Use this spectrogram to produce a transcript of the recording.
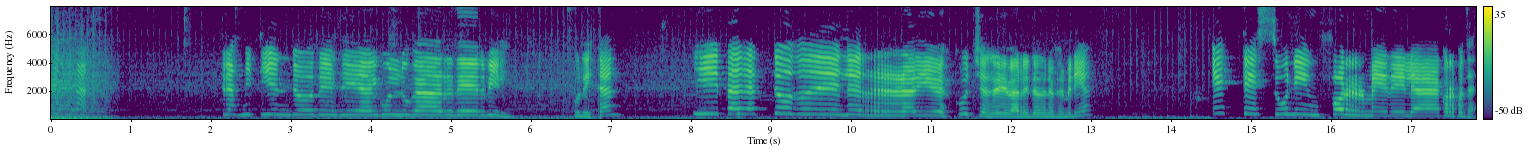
Vez más, transmitiendo desde algún lugar de Erbil, Kurdistán, de una Enfermería, este es un informe de la corresponsal.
